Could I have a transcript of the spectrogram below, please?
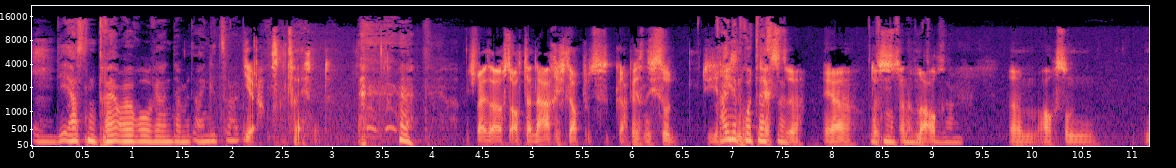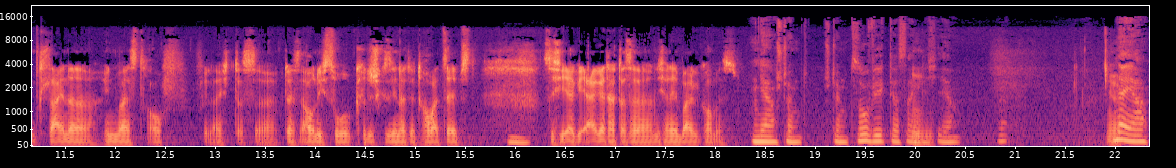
äh, die ersten drei Euro werden damit eingezahlt. Ja, gezeichnet. ich weiß auch, auch danach, ich glaube, es gab jetzt nicht so die Keine Proteste. Teste. Ja, das, das ist dann aber auch, ähm, auch so ein, ein, kleiner Hinweis drauf, vielleicht, dass er das auch nicht so kritisch gesehen hat, der Torwart selbst hm. sich eher geärgert hat, dass er nicht an den Ball gekommen ist. Ja, stimmt, stimmt. So wirkt das eigentlich hm. eher. Ja. Ja. Naja,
